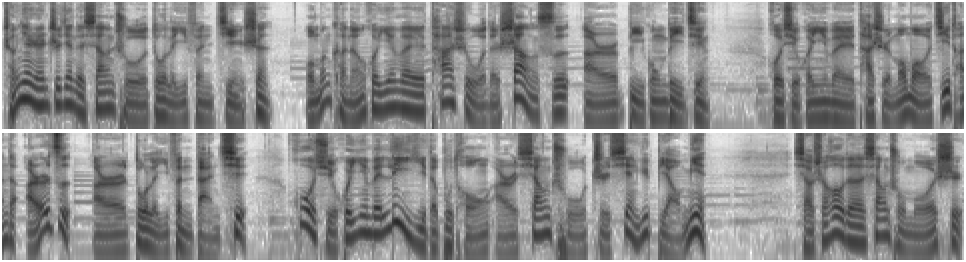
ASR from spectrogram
成年人之间的相处多了一份谨慎，我们可能会因为他是我的上司而毕恭毕敬，或许会因为他是某某集团的儿子而多了一份胆怯，或许会因为利益的不同而相处只限于表面。小时候的相处模式，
